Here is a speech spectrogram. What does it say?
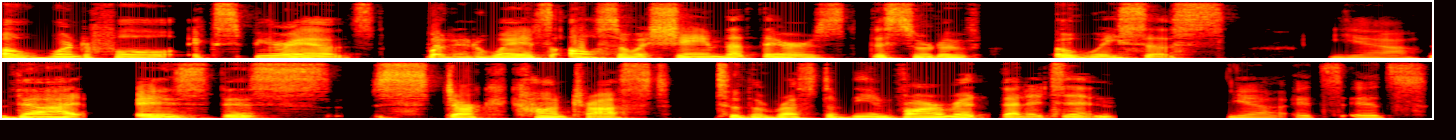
a wonderful experience. But in a way, it's also a shame that there's this sort of oasis. Yeah. That is this stark contrast to the rest of the environment that it's in. Yeah, it's it's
